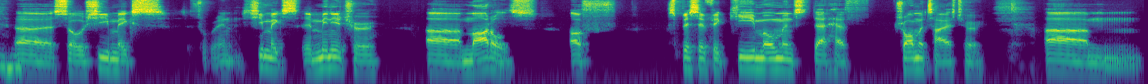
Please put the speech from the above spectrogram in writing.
Mm-hmm. Uh, so she makes she makes miniature uh, models of specific key moments that have traumatized her. Um,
